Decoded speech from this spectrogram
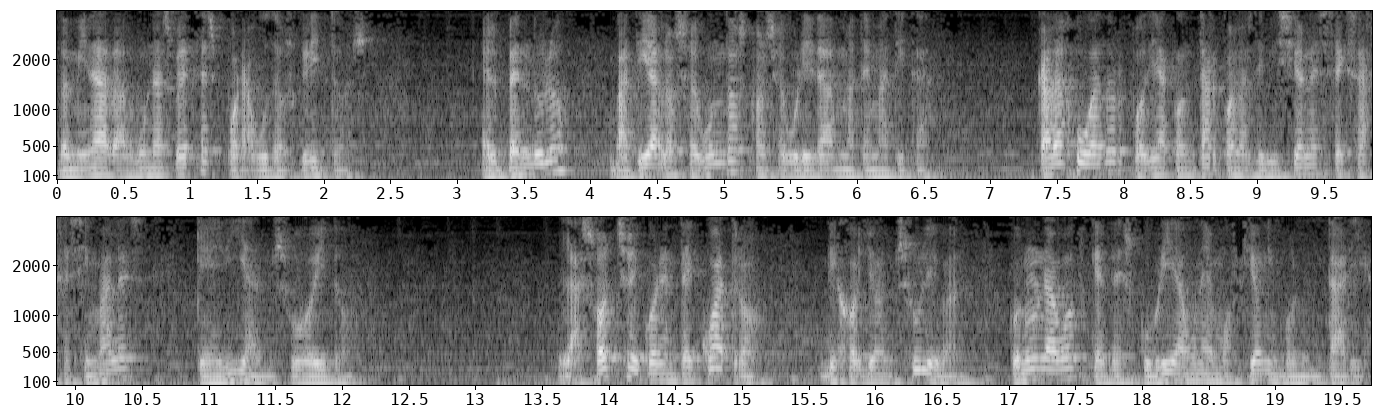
dominada algunas veces por agudos gritos. El péndulo batía los segundos con seguridad matemática. Cada jugador podía contar con las divisiones sexagesimales que herían su oído. Las ocho y cuarenta y cuatro, dijo John Sullivan, con una voz que descubría una emoción involuntaria.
